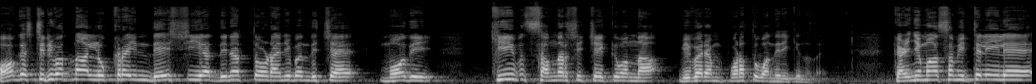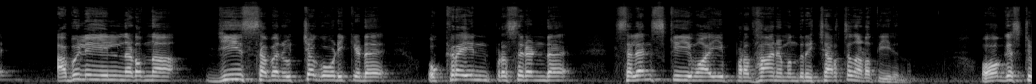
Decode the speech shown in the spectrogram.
ഓഗസ്റ്റ് ഇരുപത്തിനാലിൽ ഉക്രൈൻ ദേശീയ ദിനത്തോടനുബന്ധിച്ച് മോദി കീവ് സന്ദർശിച്ചേക്കുമെന്ന വിവരം പുറത്തു വന്നിരിക്കുന്നത്. കഴിഞ്ഞ മാസം ഇറ്റലിയിലെ അബുലിയിൽ നടന്ന ജി സെവൻ ഉച്ചകോടിക്കിടെ ഉക്രൈൻ പ്രസിഡന്റ് സെലൻസ്കിയുമായി പ്രധാനമന്ത്രി ചർച്ച നടത്തിയിരുന്നു. ഓഗസ്റ്റ്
